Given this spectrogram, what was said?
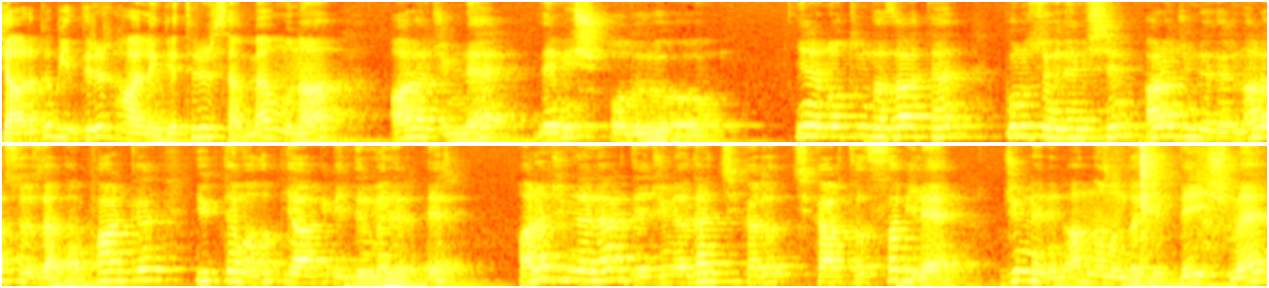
yargı bildirir hale getirirsem ben buna ara cümle demiş olurum. Yine notumda zaten bunu söylemişim. Ara cümlelerin ara sözlerden farkı yüklem alıp yargı bildirmeleridir. Ara cümleler de cümleden çıkarı- çıkartılsa bile cümlenin anlamında bir değişme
